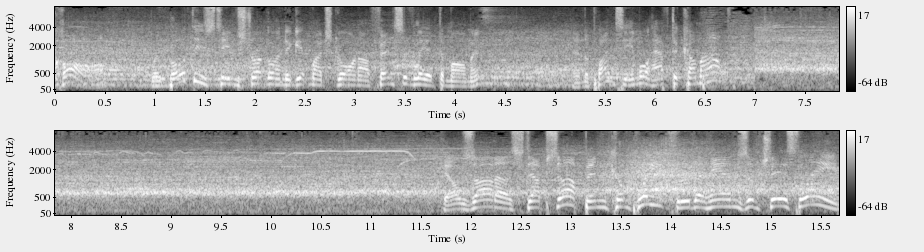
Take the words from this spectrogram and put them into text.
call with both these teams struggling to get much going offensively at the moment. And the punt team will have to come out. Calzada steps up incomplete through the hands of Chase Lane.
